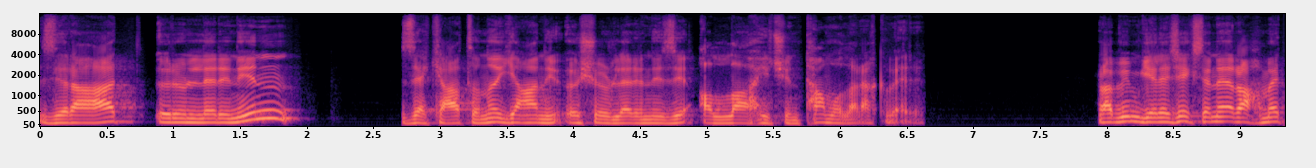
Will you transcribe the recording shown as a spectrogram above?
Ziraat ürünlerinin zekatını yani öşürlerinizi Allah için tam olarak verin. Rabbim gelecek sene rahmet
